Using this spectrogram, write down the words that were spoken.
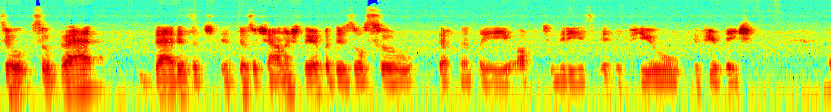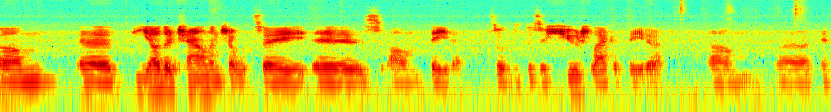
So, so that, that is a, there's a challenge there, but there's also definitely opportunities if you if you're patient. Um, uh, the other challenge I would say is um, data. So there's a huge lack of data um, uh, in,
